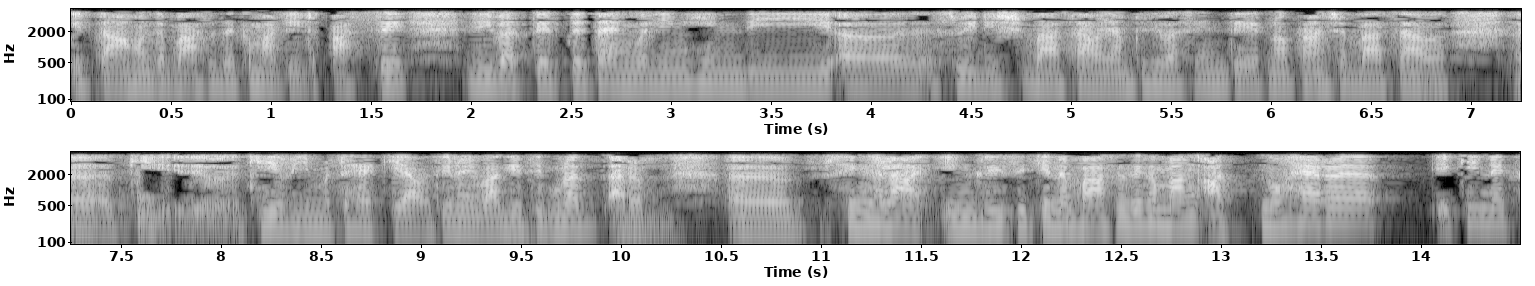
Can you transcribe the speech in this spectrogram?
ඉතා හොඳ භාෂා දෙක මට ඊට පස්සේ ජීවත් වෙච්ච තැන් වලින් හින්දි ස්වීඩිෂ් භාෂාව යම් කිසි වශයෙන් තේරෙනවා ප්‍රංශ භාෂාව කියවීමට හැකියාව තියෙනවා ඒ වගේ තිබුණත් අර සිංහල ඉංග්‍රීසි කියන භාෂා දෙක මම අත් නොහැර එකිනෙක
